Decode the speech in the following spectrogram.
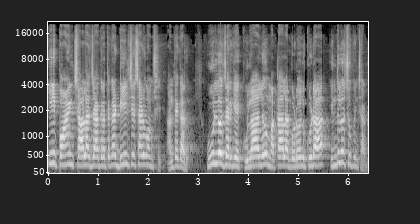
ఈ పాయింట్ చాలా జాగ్రత్తగా డీల్ చేశాడు వంశీ. అంతేకాదు ఊళ్ళో జరిగే కులాలు మతాల గొడవలు కూడా ఇందులో చూపించాడు.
